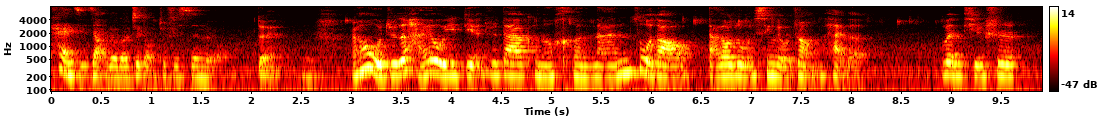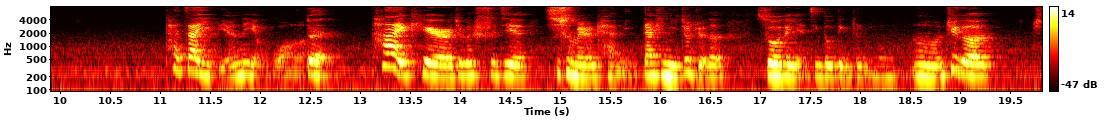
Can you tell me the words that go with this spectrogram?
太极讲究的这种就是心流。对。然后我觉得还有一点就是大家可能很难做到达到这种心流状态的问题是，太在意别人的眼光了。对，太 care 这个世界，其实没人看你，但是你就觉得所有的眼睛都盯着你。嗯，嗯，这个这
